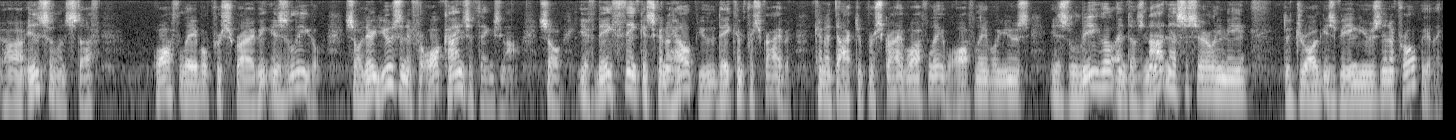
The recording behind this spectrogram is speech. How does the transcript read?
uh, insulin stuff. Off label prescribing is legal. So they're using it for all kinds of things now. So if they think it's going to help you, they can prescribe it. Can a doctor prescribe off label? Off label use is legal and does not necessarily mean the drug is being used inappropriately.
